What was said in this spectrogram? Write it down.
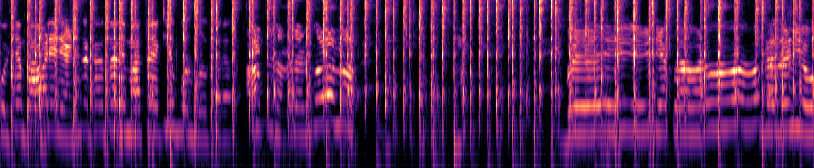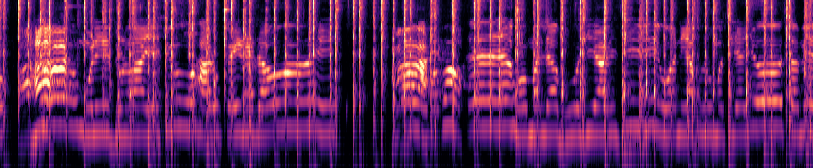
કરતા ને માતા એકલી બોલ બોલ કરે. આ તું તમે રેડી કરો, માં. ભાઈ ડેકલાવાળો ગધડીઓ. મૂળી ધૂણવા એશું હારું કઈ ન જાઓ એ હો મલ્યા આવી છે ઓની મત લેજો તમે.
